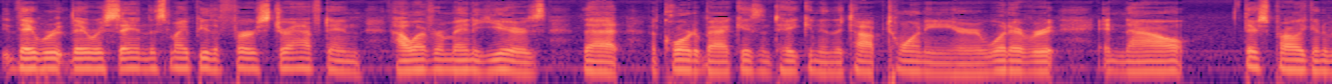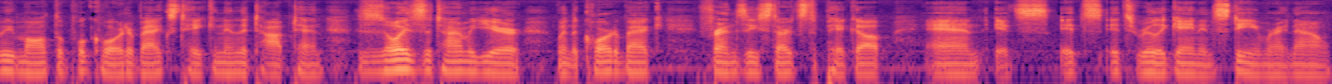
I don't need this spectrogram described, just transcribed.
they were they were saying this might be the first draft in however many years that a quarterback isn't taken in the top 20 or whatever and now there's probably going to be multiple quarterbacks taken in the top 10. This is always the time of year when the quarterback frenzy starts to pick up and it's it's it's really gaining steam right now.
